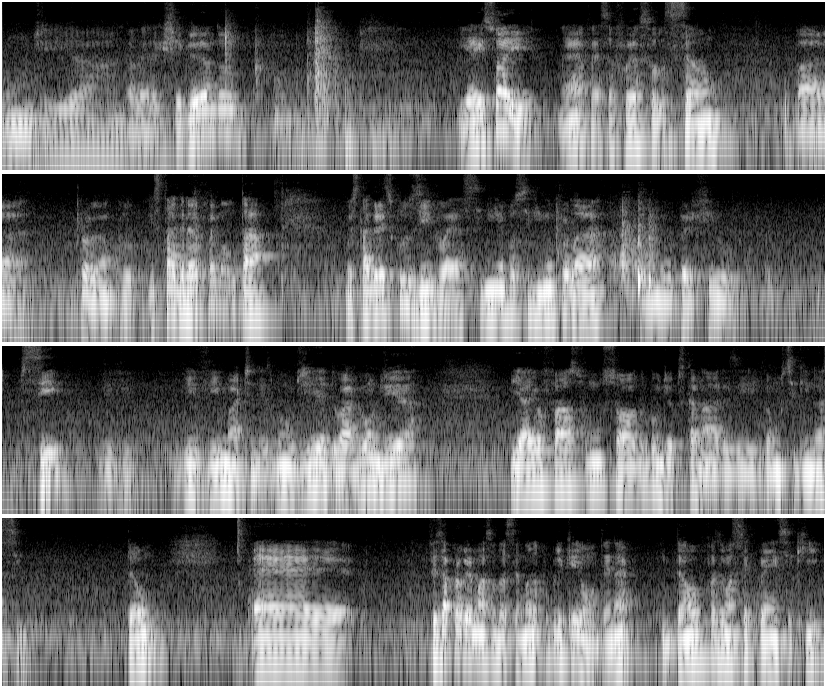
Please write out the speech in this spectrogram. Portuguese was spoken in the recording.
Bom dia, galera aí chegando. E é isso aí, né? Essa foi a solução para o programa com o Instagram, foi montar o Instagram exclusivo. É assim eu vou seguindo por lá o meu perfil Psi, Vivi, Vivi Martinez, bom dia, Eduardo, bom dia. E aí eu faço um só do Bom Dia Psicanálise e vamos seguindo assim. Então, é, Fiz a programação da semana, publiquei ontem, né? Então eu vou fazer uma sequência aqui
